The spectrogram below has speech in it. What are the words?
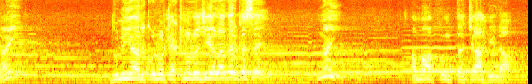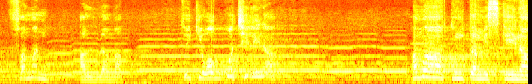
নাই? দুনিয়ার কোনো টেকনোলজি আলাদের কাছে নাই? আমা কুন্তা জাহিলা, ফমন আল্লামাক তুই কি অজ্ঞ ছিলি না? আমা কুন্তা মিসকিনা,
